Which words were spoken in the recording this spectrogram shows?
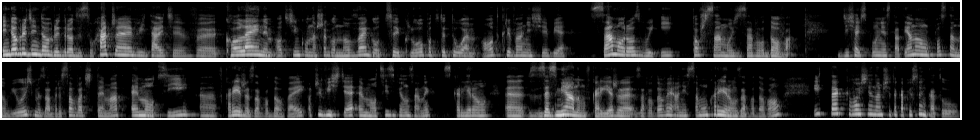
Dzień dobry, dzień dobry drodzy słuchacze. Witajcie w kolejnym odcinku naszego nowego cyklu pod tytułem Odkrywanie siebie, samorozwój i tożsamość zawodowa. Dzisiaj wspólnie z Tatianą postanowiłyśmy zaadresować temat emocji e, w karierze zawodowej. Oczywiście emocji związanych z karierą, e, ze zmianą w karierze zawodowej, a nie z samą karierą zawodową. I tak właśnie nam się taka piosenka tu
